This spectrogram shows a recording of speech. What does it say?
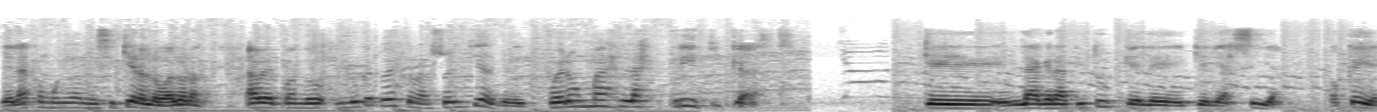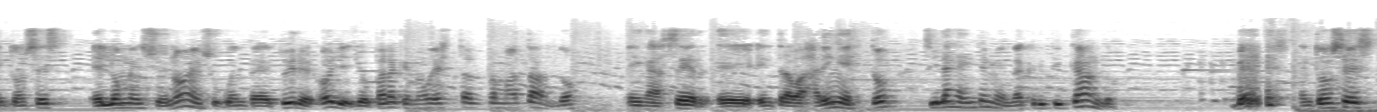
de la comunidad ni siquiera lo valoran? A ver, cuando Luca Todesco lanzó el jailbreak, fueron más las críticas que la gratitud que le, que le hacían. Ok, entonces él lo mencionó en su cuenta de Twitter. Oye, yo para que no voy a estar matando en hacer, eh, en trabajar en esto, si la gente me anda criticando. ¿Ves? Entonces,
